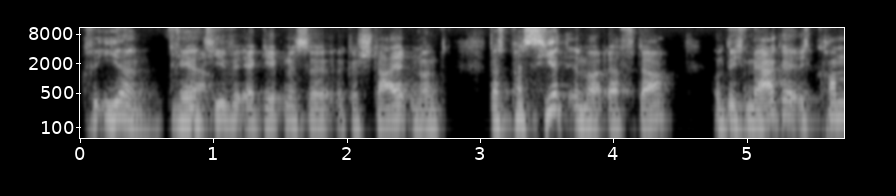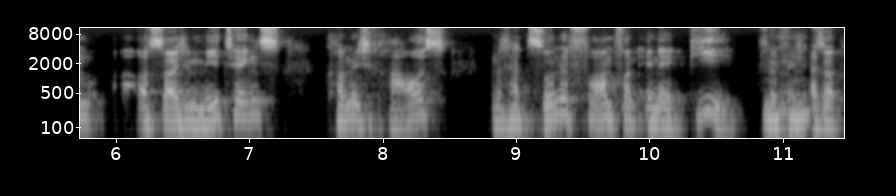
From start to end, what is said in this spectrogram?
kreieren, kreative ja. Ergebnisse gestalten. Und das passiert immer öfter. Und ich merke, ich komme aus solchen Meetings, komme ich raus und das hat so eine Form von Energie für mhm. mich. Also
